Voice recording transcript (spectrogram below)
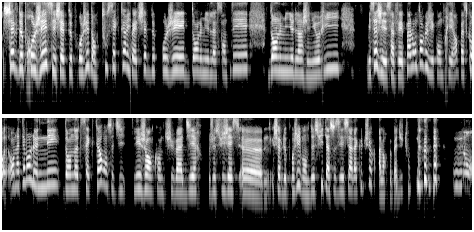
Chef de projet, c'est chef de projet dans tout secteur. Il peut être chef de projet dans le milieu de la santé, dans le milieu de l'ingénierie. Mais ça, ça fait pas longtemps que j'ai compris, hein, parce qu'on a tellement le nez dans notre secteur, on se dit, les gens, quand tu vas dire je suis euh, chef de projet, ils vont de suite associer ça à la culture, alors que pas du tout. non,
